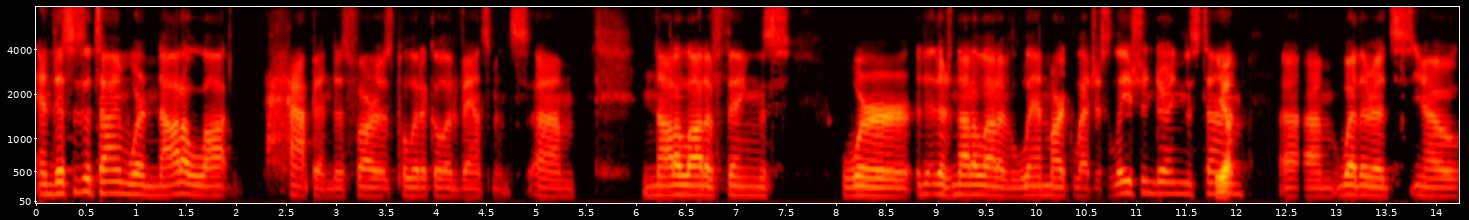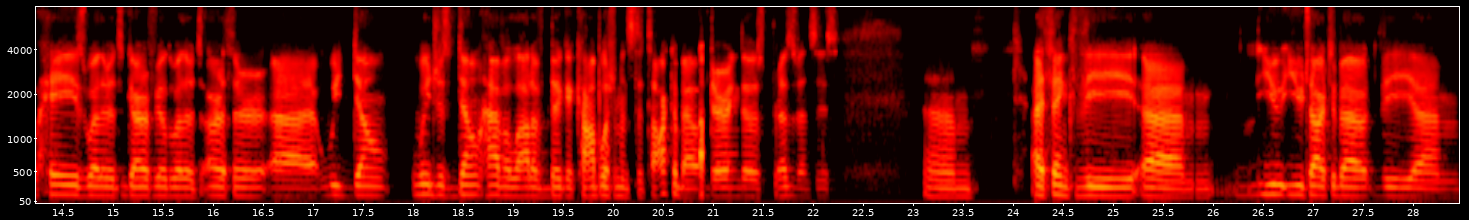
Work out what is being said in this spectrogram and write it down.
and this is a time where not a lot happened as far as political advancements. Um, not a lot of things were there's not a lot of landmark legislation during this time. Um, whether it's you know Hayes, whether it's Garfield, whether it's Arthur, uh, we don't we just don't have a lot of big accomplishments to talk about during those presidencies. Um, I think the um, you you talked about the um,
